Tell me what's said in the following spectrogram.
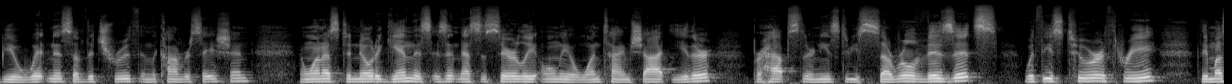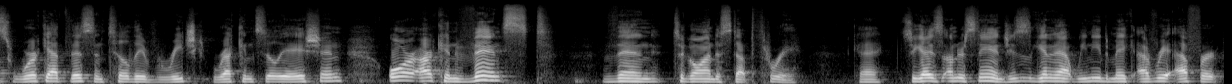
be a witness of the truth in the conversation. I want us to note again this isn't necessarily only a one time shot either. Perhaps there needs to be several visits with these two or three. They must work at this until they've reached reconciliation or are convinced then to go on to step three. Okay? So you guys understand, Jesus is getting at we need to make every effort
